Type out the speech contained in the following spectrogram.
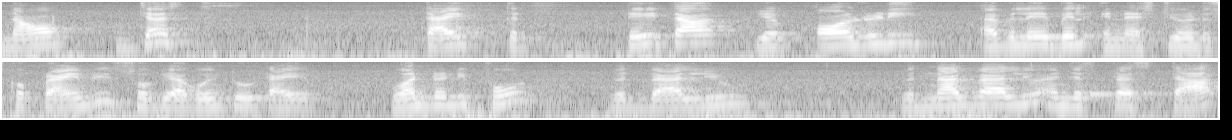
Now just type the data you have already available in stu underscore primary. So we are going to type 124 with value with null value and just press tab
